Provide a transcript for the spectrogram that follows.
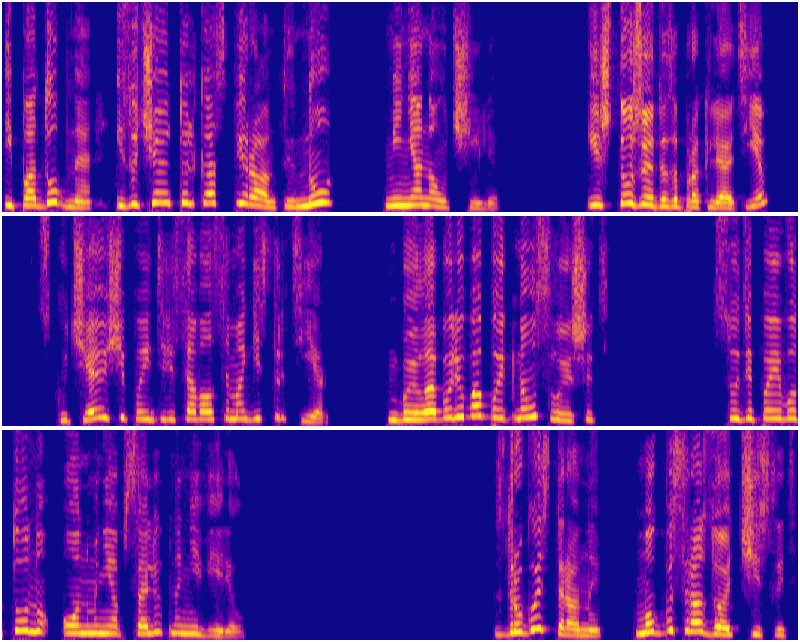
и подобное изучают только аспиранты, но меня научили. «И что же это за проклятие?» Скучающе поинтересовался магистр Тьер. «Было бы любопытно услышать». Судя по его тону, он мне абсолютно не верил. С другой стороны, мог бы сразу отчислить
